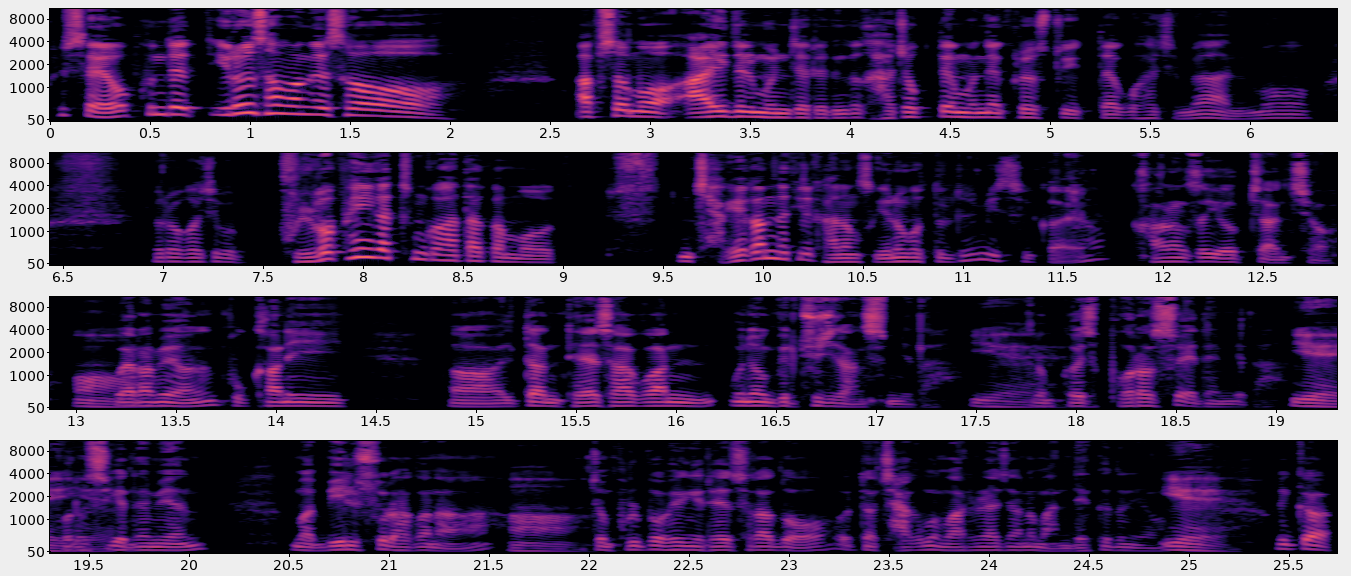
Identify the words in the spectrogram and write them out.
글쎄요. 근데 이런 상황에서 앞서 뭐 아이들 문제라든가 가족 때문에 그럴 수도 있다고 하지만 뭐 여러 가지 뭐 불법 행위 같은 거 하다가 뭐 좀 자괴감 느낄 가능성 이런 것들도 좀 있을까요? 가능성이 없지 않죠. 어. 왜냐하면 북한이 어, 일단 대사관 운영비를 주지 않습니다. 예. 그럼 거기서 벌어 써야 됩니다. 예, 벌어 예. 쓰게 되면 뭐 밀수를 하거나 아. 좀 불법 행위를 해서라도 일단 자금을 마련하지 않으면 안 되거든요. 예. 그러니까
